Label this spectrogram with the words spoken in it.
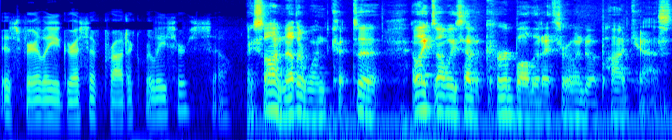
as fairly aggressive product releasers. So I saw another one. To, I like to always have a curveball that I throw into a podcast,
